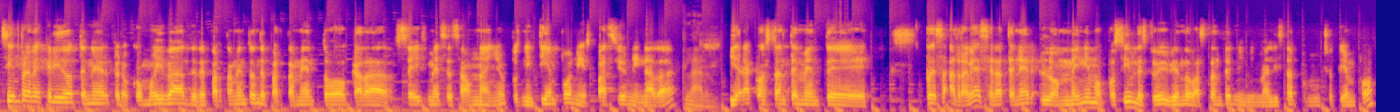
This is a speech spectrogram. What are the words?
siempre había querido tener, pero como iba de departamento en departamento cada seis meses a un año, pues ni tiempo, ni espacio, ni nada Claro. y era constantemente, pues al revés, era tener lo mínimo posible. Estuve viviendo bastante minimalista por mucho tiempo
